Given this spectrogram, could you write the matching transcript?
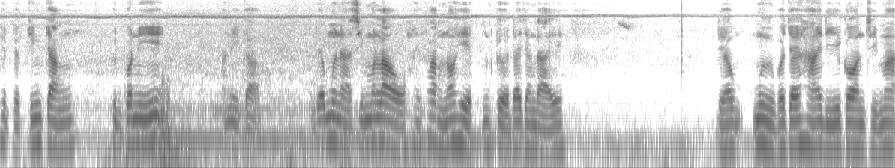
เฮ็ดแบบจริงจังขึ้นกว่านี้ อันนี้ก็เดี๋ยวมือหน้าสิมาเล่าให้ฟังเนาะเหตุมันเกิดได้จังใด เดี๋ยวมือพอใจหายดีก่อนสิมา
